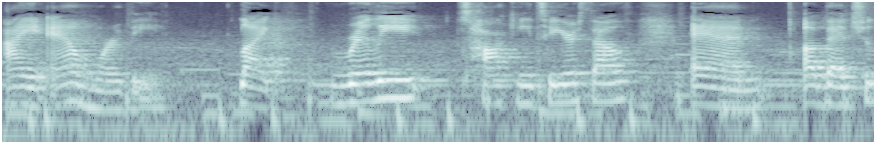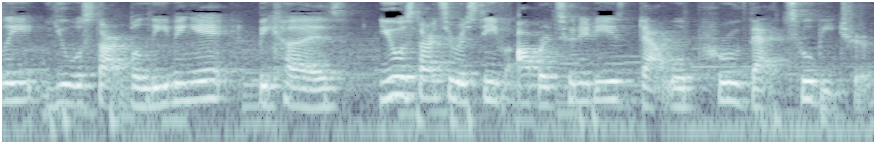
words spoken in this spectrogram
I am worthy. Like really talking to yourself and eventually you will start believing it because you will start to receive opportunities that will prove that to be true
